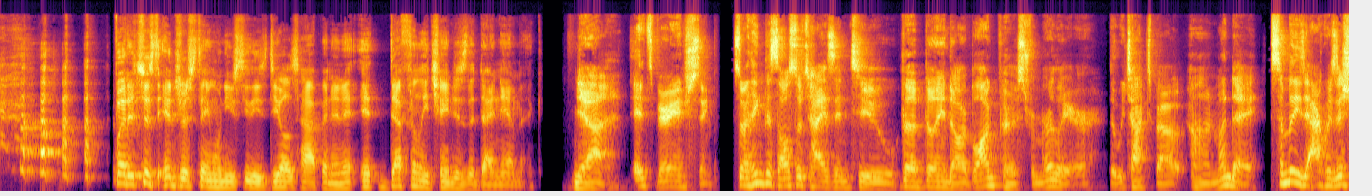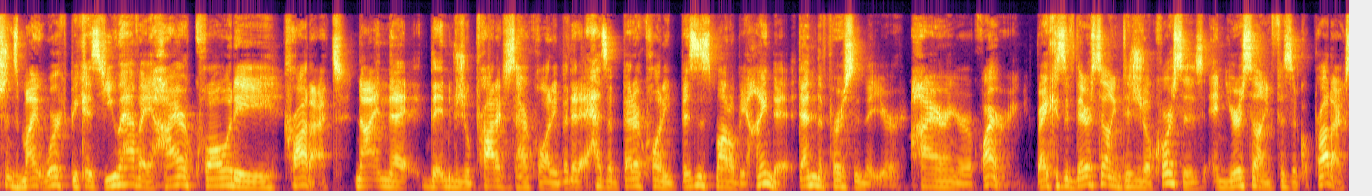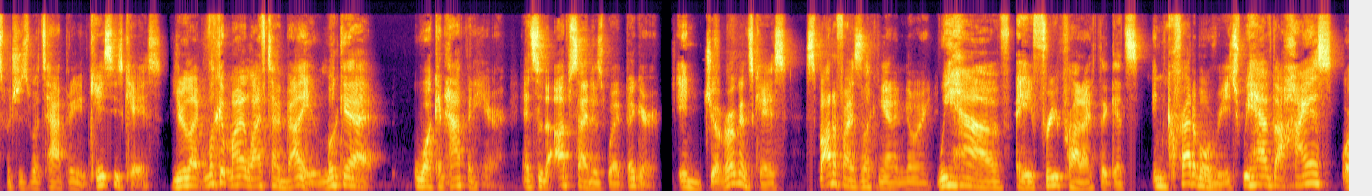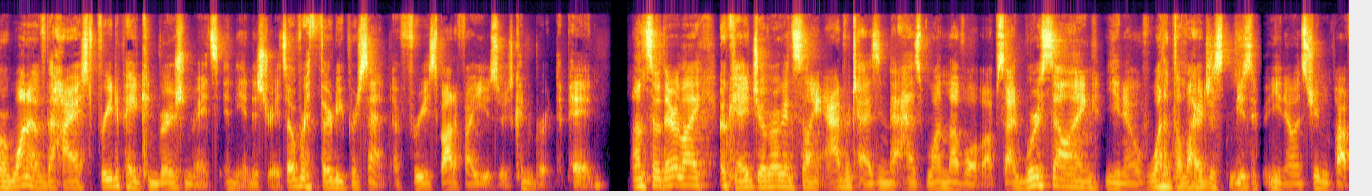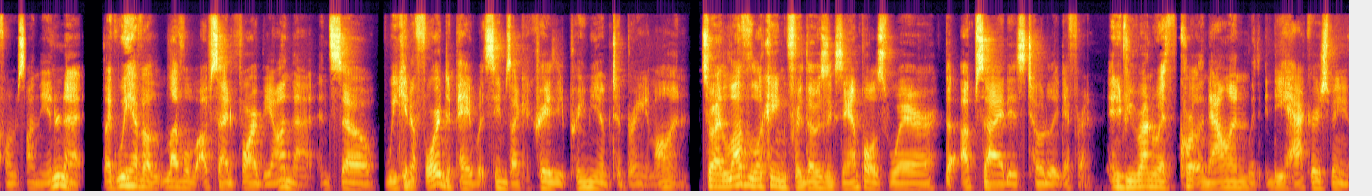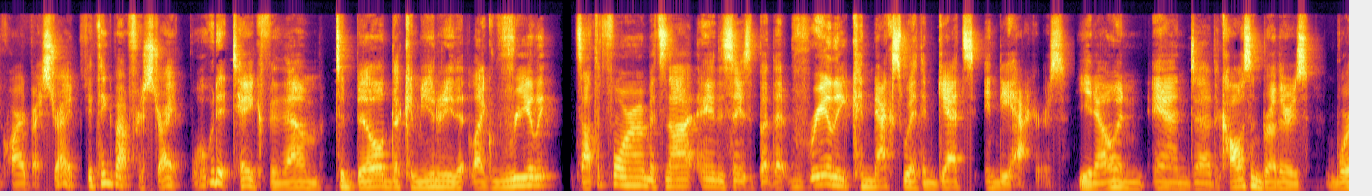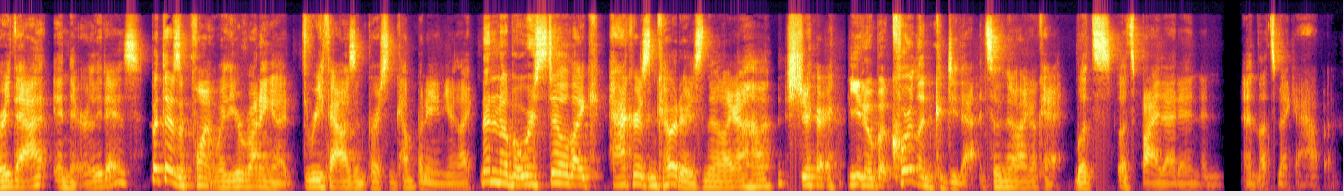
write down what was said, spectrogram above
but it's just interesting when you see these deals happen and it, it definitely changes the dynamic. Yeah, it's very interesting. So I think this also ties into the billion dollar blog post from earlier that we talked about on Monday. Some of these acquisitions might work because you have a higher quality product, not in that the individual product is higher quality, but that it has a better quality business model behind it than the person that you're hiring or acquiring right? Because if they're selling digital courses and you're selling physical products, which is what's happening in Casey's case, you're like, look at my lifetime value. Look at what can happen here. And so the upside is way bigger. In Joe Rogan's case, Spotify's looking at it and going, we have a free product that gets incredible reach. We have the highest or one of the highest free to paid conversion rates in the industry. It's over 30% of free Spotify users convert to paid. And so they're like, okay, Joe Rogan's selling advertising that has one level of upside. We're selling, you know, one of the largest music, you know, and streaming platforms on the internet. Like we have a level of upside far beyond that. And so we can afford to pay what seems like a crazy premium to bring him on. So I love looking for those examples where the upside is totally different. And if you run with Courtland Allen with indie hackers being acquired by Stripe, if you think about for Stripe, what would it take for them to build the community that like really it's not the forum, it's not any of these things, but that really connects with and gets indie hackers, you know, and and uh, the Collison brothers were that in the early days. But there's a point where you're running a 3,000 person company and you're like, no, no, no, but we're still like hackers and coders, and they're like, uh huh, sure, you know. But Courtland could do that, and so they're like, okay, let's let's buy that in and and let's make it happen.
